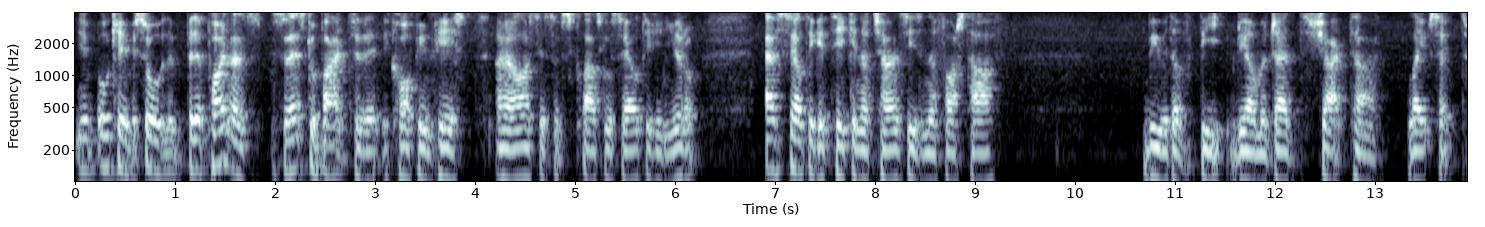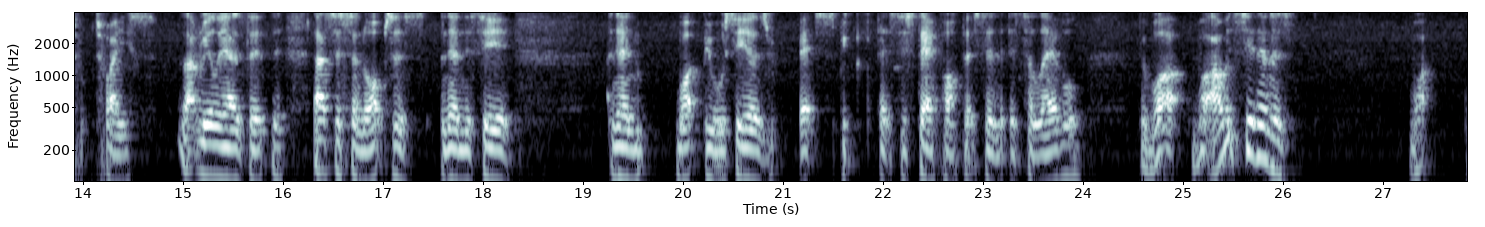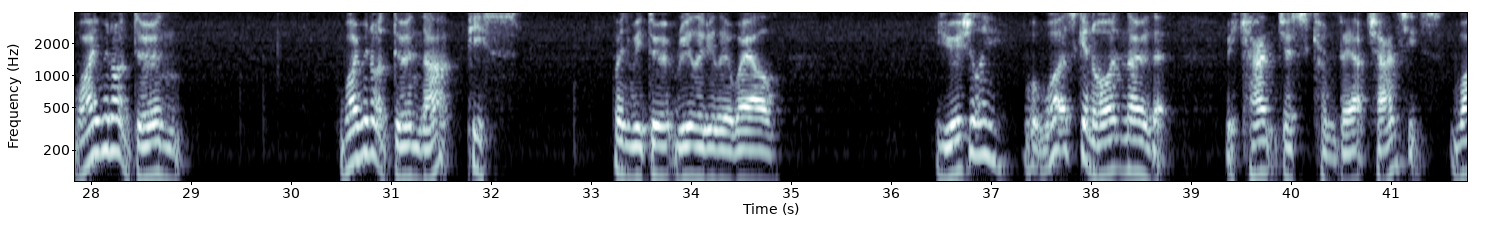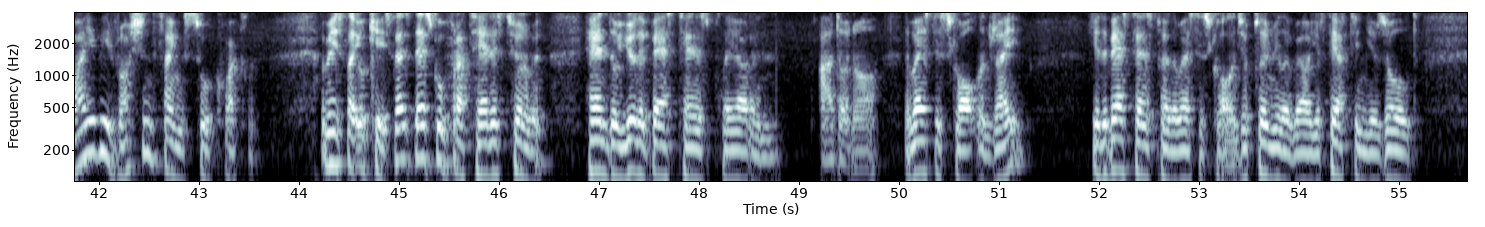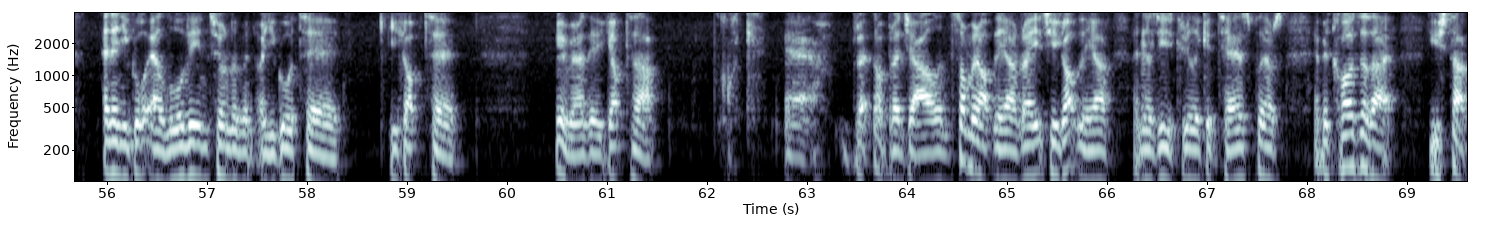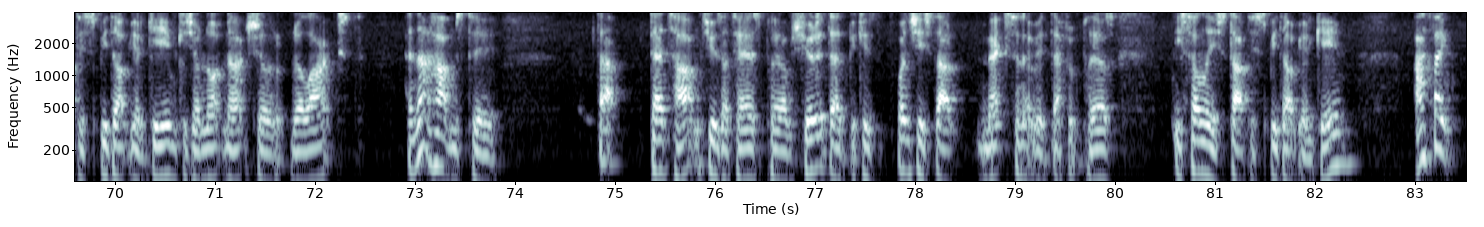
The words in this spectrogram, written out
Yeah, okay, but so the, but the point is, so let's go back to the, the copy and paste analysis of Glasgow Celtic in Europe. If Celtic had taken their chances in the first half, we would have beat Real Madrid, Shakhtar, Leipzig t- twice. That really is the, the that's the synopsis, and then they say, and then what people say is it's it's the step up, it's the, it's the level. But what what I would say then is, what why are we not doing why are we not doing that piece when we do it really, really well? Usually, what what is going on now that we can't just convert chances? Why are we rushing things so quickly? I mean, it's like okay, so let's let's go for a tennis tournament. Hendo, you're the best tennis player in I don't know the west of Scotland, right? You're the best tennis player in the west of Scotland. You're playing really well. You're 13 years old, and then you go to a Lothian tournament, or you go to you go up to where were they? You get up to that, uh, not Bridge of Allan, somewhere up there, right? So you get up there, and there's these really good tennis players, and because of that, you start to speed up your game because you're not naturally relaxed, and that happens to that did happen to you as a tennis player. I'm sure it did because once you start mixing it with different players, you suddenly start to speed up your game. I think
